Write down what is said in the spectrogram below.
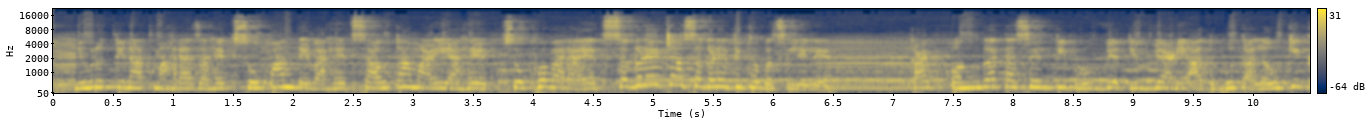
निवृत्तीनाथ महाराज आहेत सोपान देव आहेत सावता माळी आहेत चोखोबार आहेत सगळेच्या सगळे तिथं बसलेले आहेत. काय पंगत असेल ती भव्य दिव्य आणि अद्भुत अलौकिक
